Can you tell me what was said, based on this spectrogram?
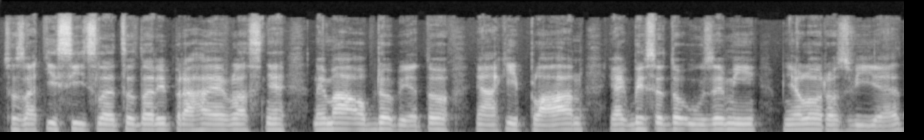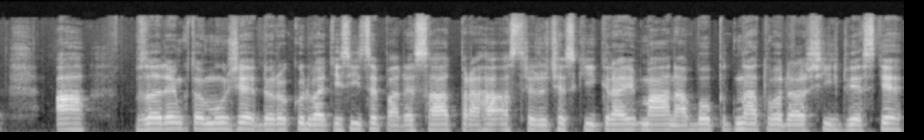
co za tisíc let, co tady Praha je vlastně, nemá období. Je to nějaký plán, jak by se to území mělo rozvíjet. A Vzhledem k tomu, že do roku 2050 Praha a středočeský kraj má nabobtnat o dalších 200,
